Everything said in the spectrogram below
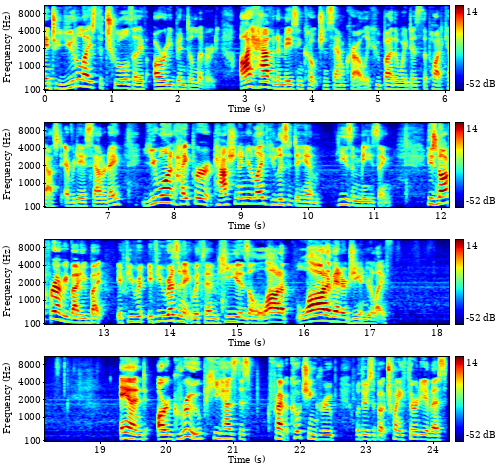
and to utilize the tools that I've already been delivered. I have an amazing coach in Sam Crowley, who, by the way, does the podcast every day Saturday. You want hyper passion in your life? You listen to him. He's amazing. He's not for everybody, but if you re- if you resonate with him, he is a lot of lot of energy in your life. And our group, he has this private coaching group where there's about 20 30 of us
